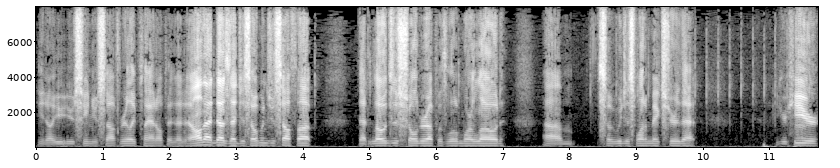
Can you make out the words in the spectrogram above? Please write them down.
You know, you, you're seeing yourself really plan open, and all that does that just opens yourself up. That loads the shoulder up with a little more load. Um, so we just want to make sure that you're here,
